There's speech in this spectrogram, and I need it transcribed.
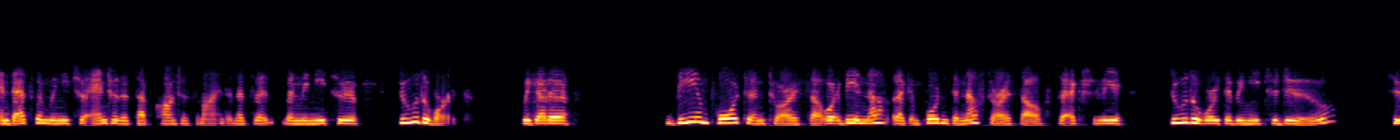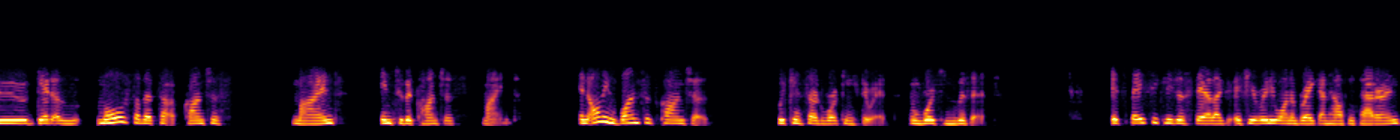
And that's when we need to enter the subconscious mind. And that's when we need to do the work. We got to be important to ourselves or be enough, like important enough to ourselves to actually do the work that we need to do to get a, most of that subconscious mind into the conscious mind. And only once it's conscious, we can start working through it and working with it. It's basically just there, like if you really want to break unhealthy patterns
